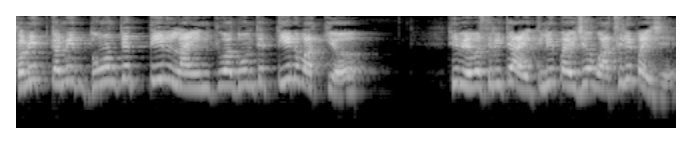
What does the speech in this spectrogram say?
कमीत कमी दोन ते तीन लाईन किंवा दोन ते तीन वाक्य ही व्यवस्थितरित्या ऐकली पाहिजे वाचली पाहिजे.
